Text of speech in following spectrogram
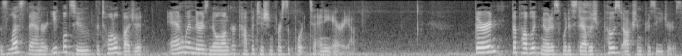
is less than or equal to the total budget and when there is no longer competition for support to any area. Third, the public notice would establish post auction procedures,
